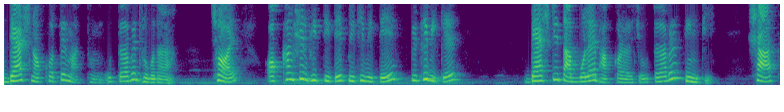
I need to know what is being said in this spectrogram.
ড্যাশ নক্ষত্রের মাধ্যমে, উত্তর হবে ধ্রুবতারা। ছয়, অক্ষাংশের ভিত্তিতে পৃথিবীতে, পৃথিবীকে ড্যাশটি তাপবলয়ে ভাগ করা হয়েছে, উত্তর হবে তিনটি। সাত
